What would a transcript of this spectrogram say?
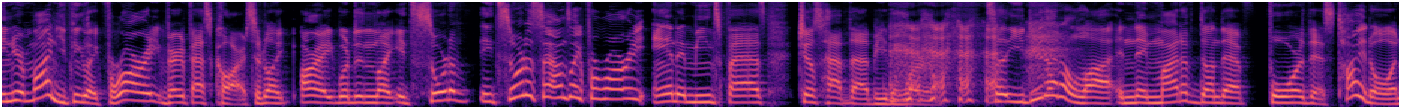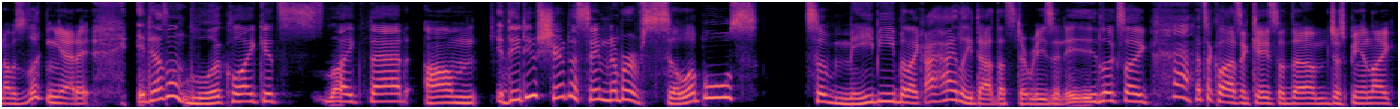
in your mind you think like Ferrari, very fast car. So they're like, all right, well then like it's sort of it sort of sounds like Ferrari and it means fast. Just have that be the word. so you do that a lot, and they might have done that for this title. And I was looking at it, it doesn't look like it's like that. Um, they do share the same number of syllables. So maybe, but like I highly doubt that's the reason. It, it looks like huh. that's a classic case of them just being like,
